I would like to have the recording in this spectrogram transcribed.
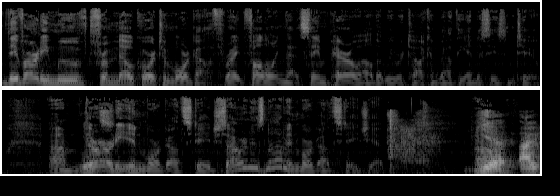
they've already moved from Melkor to Morgoth, right? Following that same parallel that we were talking about at the end of season two. Um, yes. They're already in Morgoth stage. Sauron is not in Morgoth stage yet. Um, yeah, I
